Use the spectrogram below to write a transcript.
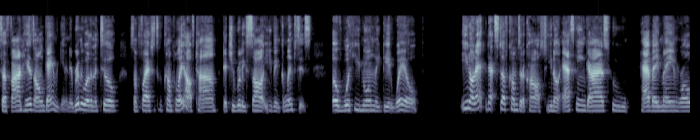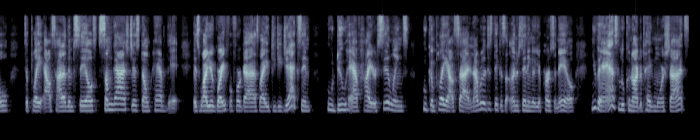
to find his own game again. And it really wasn't until some flashes could come playoff time that you really saw even glimpses of what he normally did well. You know, that that stuff comes at a cost. You know, asking guys who have a main role to play outside of themselves. Some guys just don't have that. It's why you're grateful for guys like GG Jackson who do have higher ceilings who can play outside. And I really just think it's an understanding of your personnel. You can ask Luke Kennard to take more shots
